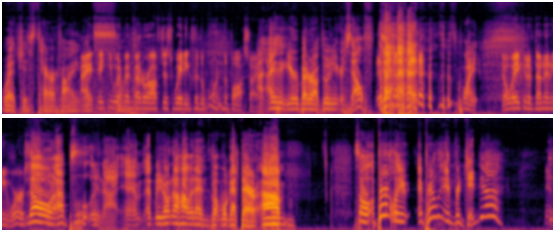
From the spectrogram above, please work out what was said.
which is terrifying. I That's think you would have so- been better off just waiting for the one the boss. I, I think you're better off doing it yourself at this point. No way he could have done any worse. No, absolutely not. And, and we don't know how it ends, but we'll get there. Um, so apparently, apparently in Virginia, y-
